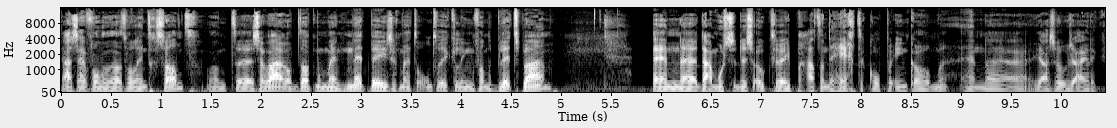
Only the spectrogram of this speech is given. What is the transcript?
Ja, zij vonden dat wel interessant, want eh, ze waren op dat moment net bezig met de ontwikkeling van de blitzbaan. En eh, daar moesten dus ook twee pratende hertenkoppen in komen. En eh, ja, zo is eigenlijk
